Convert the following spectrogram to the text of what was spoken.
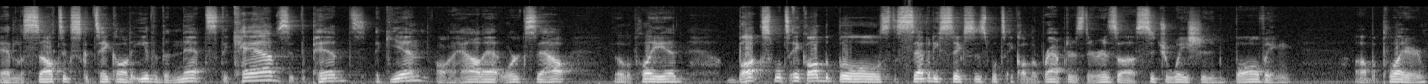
And the Celtics could take on either the Nets, the Cavs. It depends again on how that works out. You know, the play in. Bucks will take on the Bulls. The 76ers will take on the Raptors. There is a situation involving uh, a player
